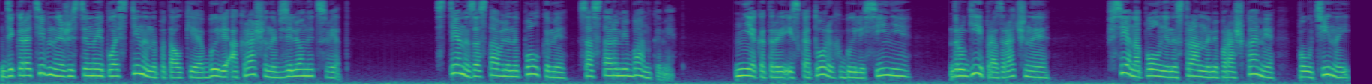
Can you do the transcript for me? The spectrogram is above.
декоративные жестяные пластины на потолке были окрашены в зеленый цвет. Стены заставлены полками со старыми банками, некоторые из которых были синие, другие прозрачные, все наполнены странными порошками, паутиной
